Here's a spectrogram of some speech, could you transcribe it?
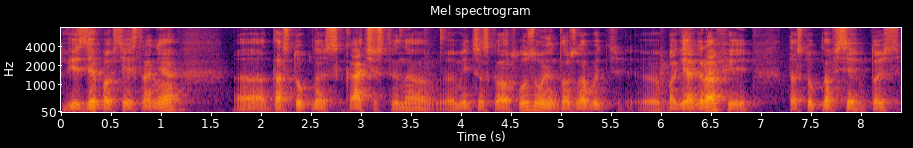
везде по всей стране э, доступность качественного медицинского обслуживания должна быть по географии доступна всем. То есть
